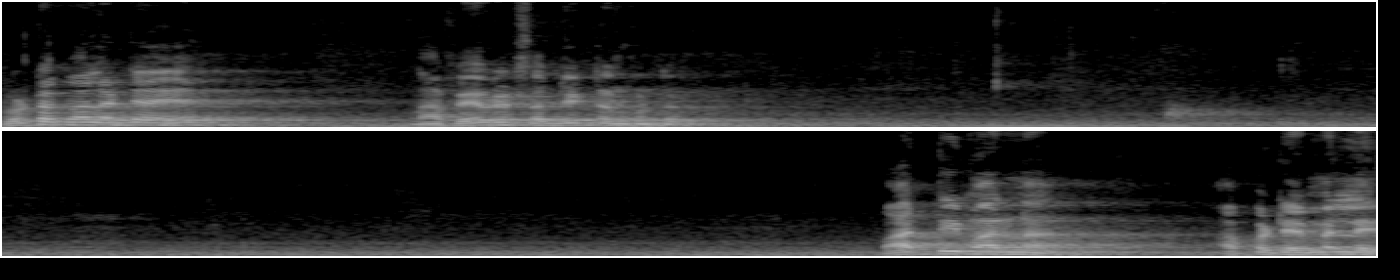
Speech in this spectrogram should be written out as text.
ప్రోటోకాల్ అంటే నా ఫేవరెట్ సబ్జెక్ట్ అనుకుంటారు. పార్టీ మారిన అప్పటి ఎమ్మెల్యే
